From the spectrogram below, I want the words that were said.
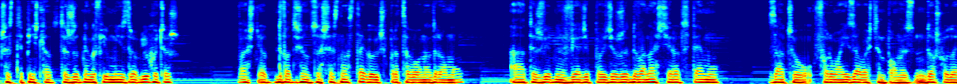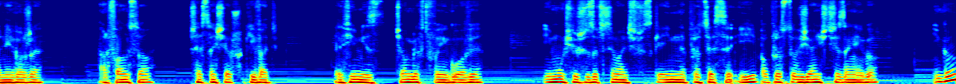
przez te 5 lat też żadnego filmu nie zrobił, chociaż właśnie od 2016 już pracował nad Romą, a też w jednym wywiadzie powiedział, że 12 lat temu zaczął formalizować ten pomysł, doszło do niego, że Alfonso, przestań się oszukiwać. Ten film jest ciągle w twojej głowie i musisz zatrzymać wszystkie inne procesy i po prostu wziąć się za niego i go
